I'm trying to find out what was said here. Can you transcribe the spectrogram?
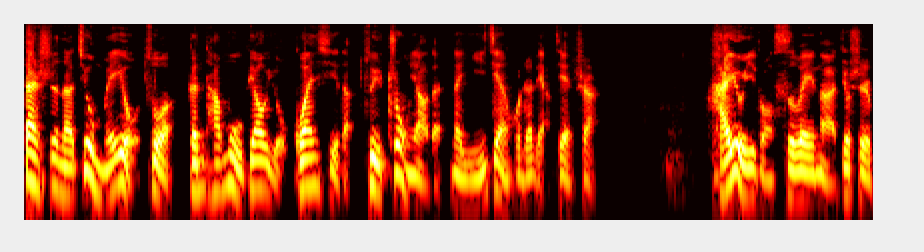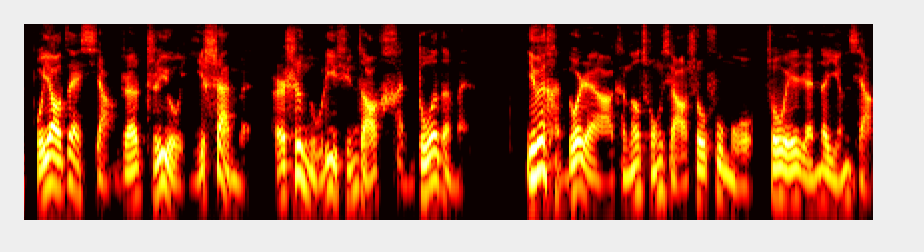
但是呢就没有做跟他目标有关系的最重要的那一件或者两件事儿。还有一种思维呢，就是不要再想着只有一扇门，而是努力寻找很多的门。因为很多人啊，可能从小受父母周围人的影响，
